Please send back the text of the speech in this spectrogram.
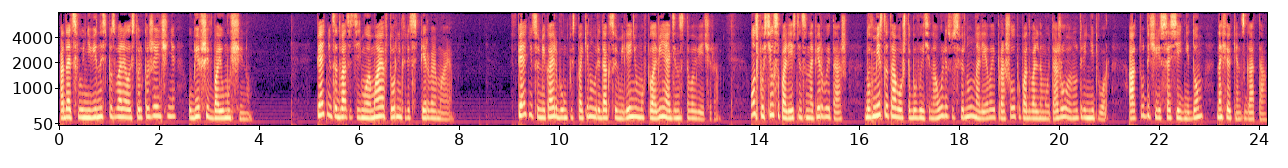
Отдать свою невинность позволялось только женщине, убившей в бою мужчину. Пятница, 27 мая, вторник, 31 мая. В пятницу Микаэль Бунквист покинул редакцию «Миллениума» в половине одиннадцатого вечера. Он спустился по лестнице на первый этаж, но вместо того, чтобы выйти на улицу, свернул налево и прошел по подвальному этажу во внутренний двор, а оттуда через соседний дом на Хёкенсгата.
